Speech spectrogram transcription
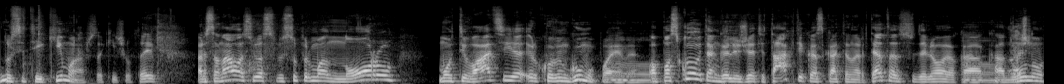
nusiteikimą, aš sakyčiau. Taip. Arsenalas juos visų pirma norų motivaciją ir kovingumų paėmė. O paskui jau ten gali žiūrėti taktikas, ką ten Artetas sudėliojo, ką, ką Dūnų.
